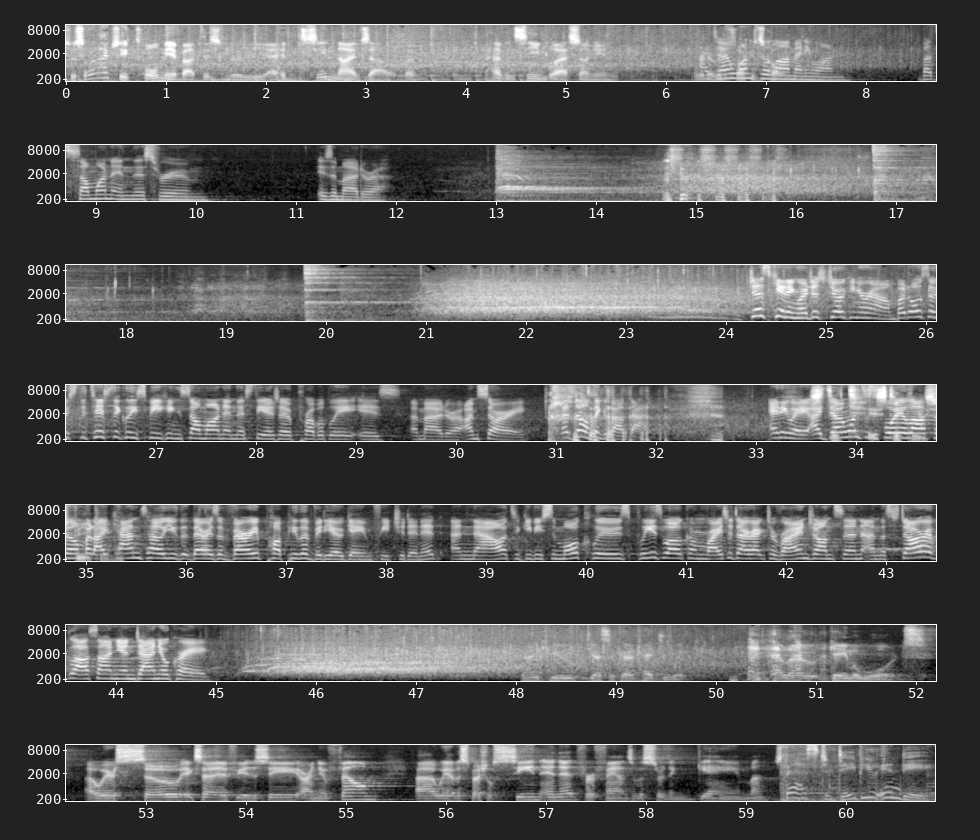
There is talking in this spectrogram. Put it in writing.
So someone actually told me about this movie. I had seen Knives Out, but I haven't seen Glass Onion. I don't want to called. alarm anyone, but someone in this room is a murderer. Just kidding, we're just joking around. But also, statistically speaking, someone in this theater probably is a murderer. I'm sorry. Let's not think about that. Anyway, I don't want to spoil our film, but I can tell you that there is a very popular video game featured in it. And now, to give you some more clues, please welcome writer director Rian Johnson and the star of Glass Onion, Daniel Craig. Thank you, Jessica Henwick. And hello, Game Awards. Uh, we're so excited for you to see our new film. Uh, we have a special scene in it for fans of a certain game. Best debut indie.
